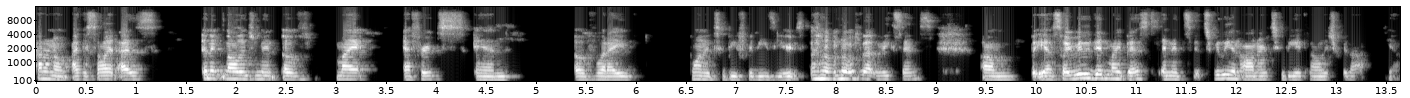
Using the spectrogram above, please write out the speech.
I don't know, I saw it as an acknowledgement of my efforts and of what I wanted to be for these years. I don't know if that makes sense. Um, but yeah, so I really did my best, and it's it's really an honor to be acknowledged for that. Yeah.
